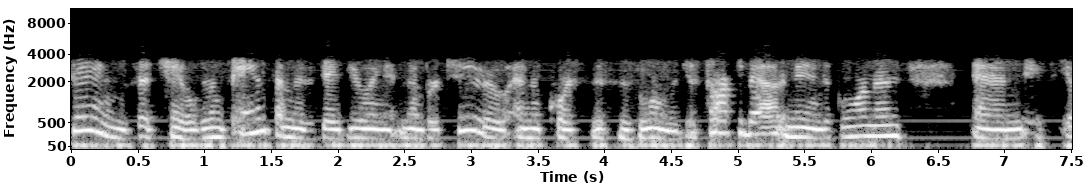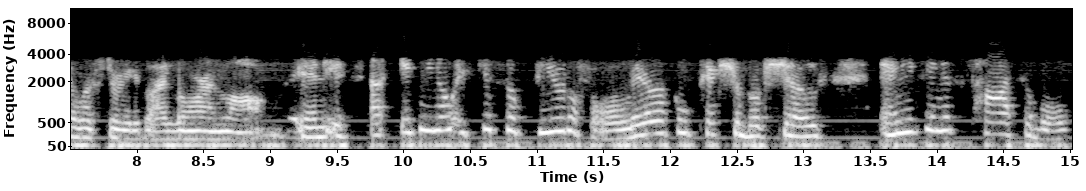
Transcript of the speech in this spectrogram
Sings, a children's anthem, is debuting at number two. And of course, this is the one we just talked about, Amanda Gorman, and it's illustrated by Lauren Long. And it's, uh, it, you know, it's just so beautiful. A lyrical picture book shows anything is possible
